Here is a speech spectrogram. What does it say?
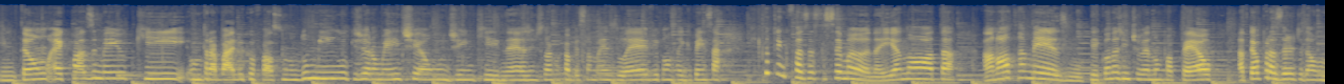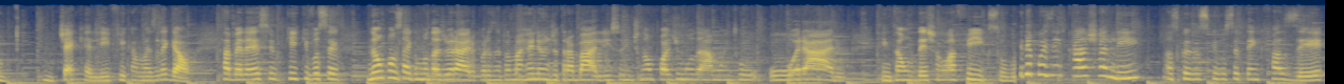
Então é quase meio que um trabalho que eu faço no domingo, que geralmente é um dia em que né, a gente está com a cabeça mais leve, consegue pensar o que fazer essa semana e anota, anota mesmo, porque quando a gente vê num papel, até o prazer de dar um, um check ali fica mais legal. Estabelece o que, que você não consegue mudar de horário, por exemplo, uma reunião de trabalho, isso a gente não pode mudar muito o horário, então deixa lá fixo. E depois encaixa ali as coisas que você tem que fazer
